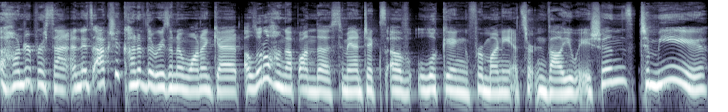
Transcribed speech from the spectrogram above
A hundred percent. And it's actually kind of the reason I want to get a little hung up on the semantics of looking for money at certain valuations. To me,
